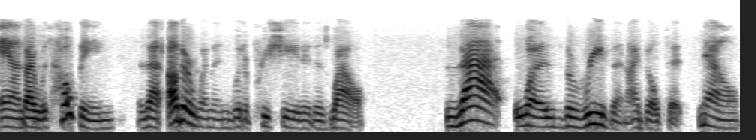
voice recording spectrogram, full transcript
And I was hoping that other women would appreciate it as well. That was the reason I built it. Now,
